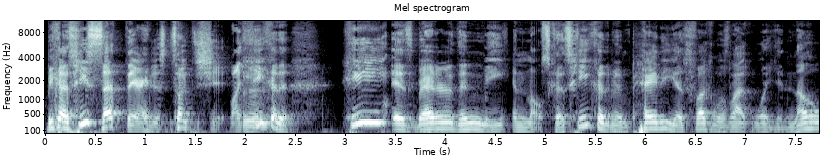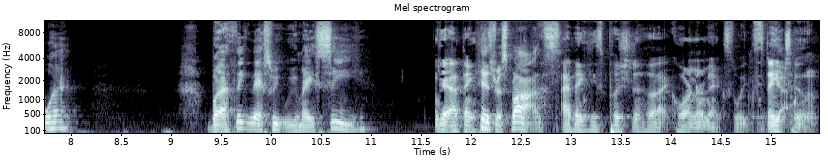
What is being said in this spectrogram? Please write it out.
because he sat there and just took the shit. Like mm. he could have. He is better than me in most because he could have been petty as fucking was like, well, you know what? But I think next week we may see. Yeah, I think his response. I think he's pushed into that corner next week. Stay yeah. tuned.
